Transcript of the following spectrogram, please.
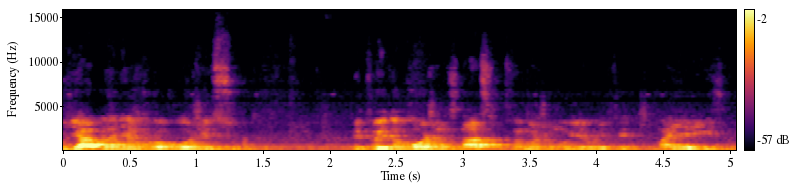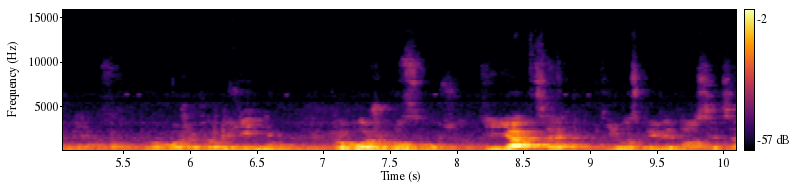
уявленням про Божий суд. Відповідно, кожен з нас, ми можемо уявити, має різне уявлення про Боже провидіння, про Божу руку і як це діло співвідноситься,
